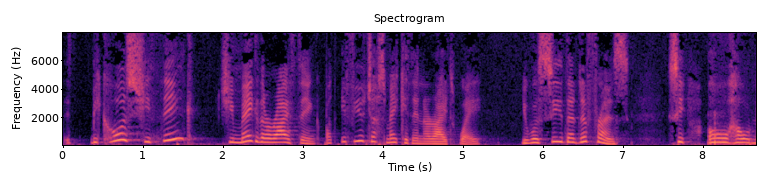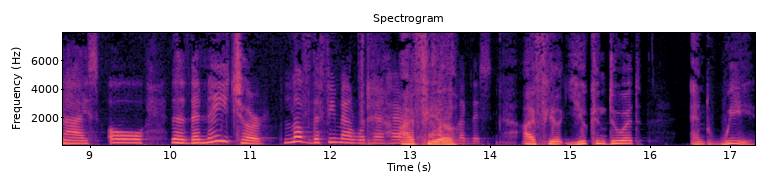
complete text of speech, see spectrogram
It- because she think she make the right thing. But if you just make it in the right way, you will see the difference. See, oh, how nice. Oh, the, the nature. Love the female with her hair. I feel- like this. I feel you can do it, and we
